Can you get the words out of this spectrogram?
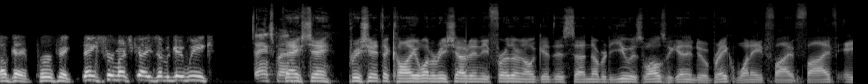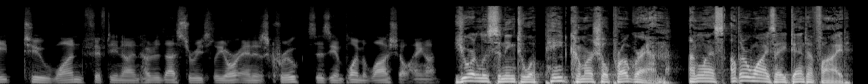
Okay, perfect. Thanks very much, guys. Have a good week. Thanks, man. Thanks, Jay. Appreciate the call. You want to reach out any further, and I'll give this uh, number to you as well as we get into a break 1 821 5900. That's to reach Lior and his crew. This is the Employment Law Show. Hang on. You're listening to a paid commercial program. Unless otherwise identified,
